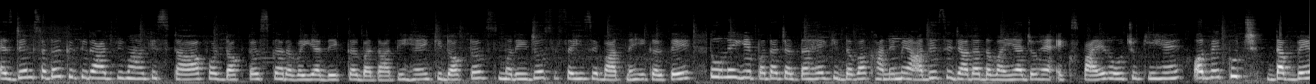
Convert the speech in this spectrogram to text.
एसडीएम सदर कृतिराज भी वहाँ के स्टाफ और डॉक्टर्स का रवैया देख बताती है की डॉक्टर्स मरीजों से सही से बात नहीं करते तो उन्हें ये पता चलता है की दवा खाने में आधे से ज़्यादा दवाइयाँ जो है एक्सपायर हो चुकी है और वे कुछ डब्बे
